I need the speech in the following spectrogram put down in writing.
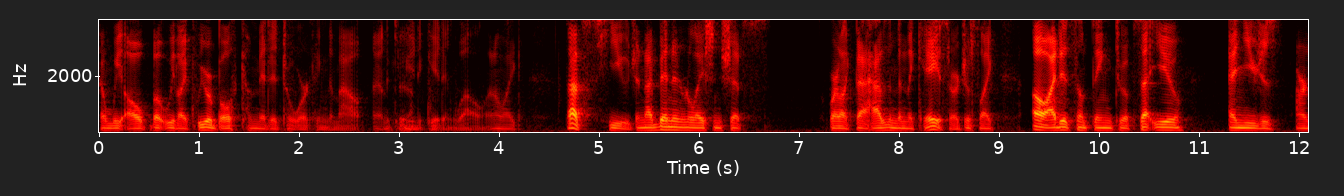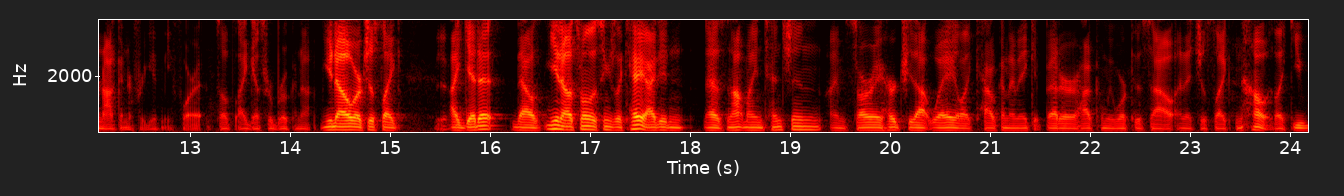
and we all but we like we were both committed to working them out and communicating well. And I'm like, that's huge. And I've been in relationships where like that hasn't been the case, or just like, oh, I did something to upset you, and you just are not going to forgive me for it. So it's I guess we're broken up, you know, or just like. Yeah. I get it. That was, you know, it's one of those things like, hey, I didn't, that's not my intention. I'm sorry I hurt you that way. Like, how can I make it better? How can we work this out? And it's just like, no, like you,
